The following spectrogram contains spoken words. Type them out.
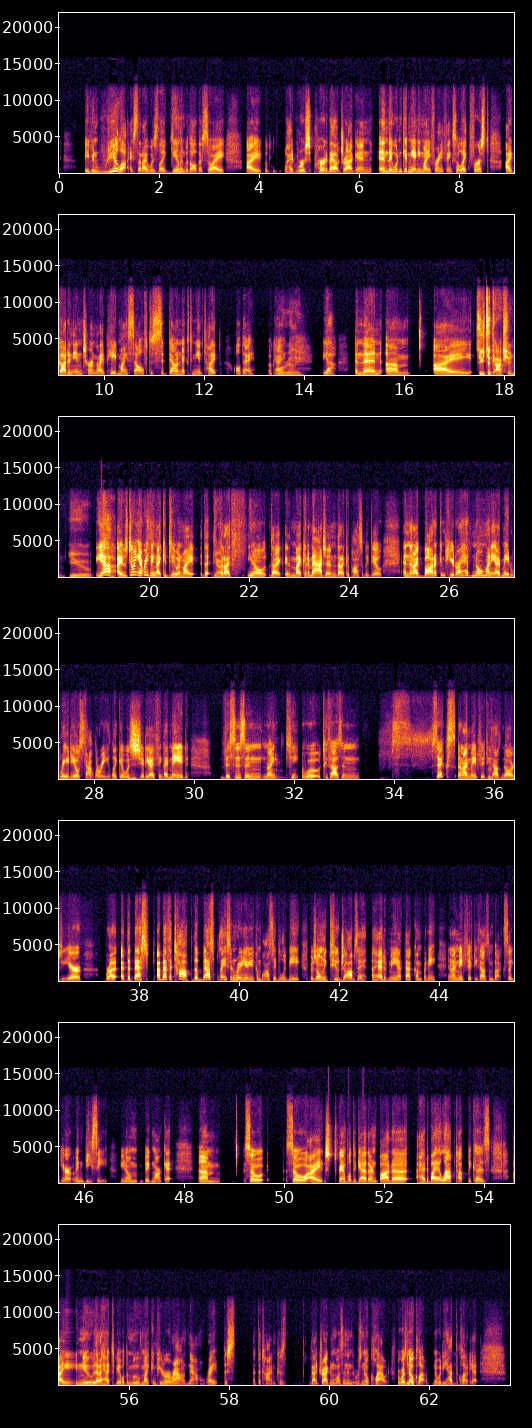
Even realize that I was like dealing with all this. So I I uh, had heard about Dragon and they wouldn't give me any money for anything. So like first I got an intern that I paid myself to sit down next to me and type all day. Okay. Oh, really? Yeah. And then um I So you took action. You yeah, I was doing everything I could do in my that Yeah. that I you know that I, I could imagine that I could possibly do. And then I bought a computer. I had no money. I made radio salary. Like it was mm. shitty. I think I mm. made this is in 19 well, 2006 and I made $50,000 a year at the best I'm at the top, the best place in radio you can possibly be. There's only two jobs a- ahead of me at that company and I made 50,000 bucks a year in DC, you know, big market. Um, so so I scrambled together and bought a I had to buy a laptop because I knew that I had to be able to move my computer around now, right? This at the time because that dragon wasn't in there was no cloud. There was no cloud. Nobody had the cloud yet.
